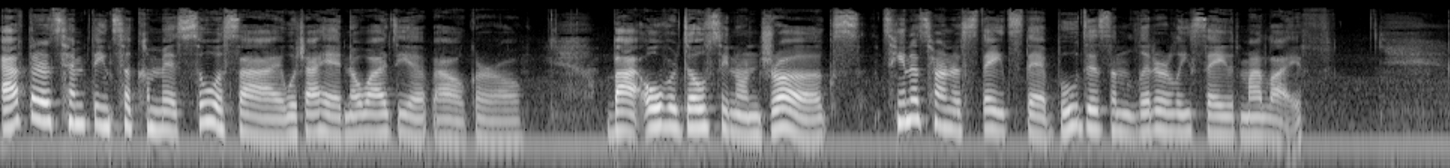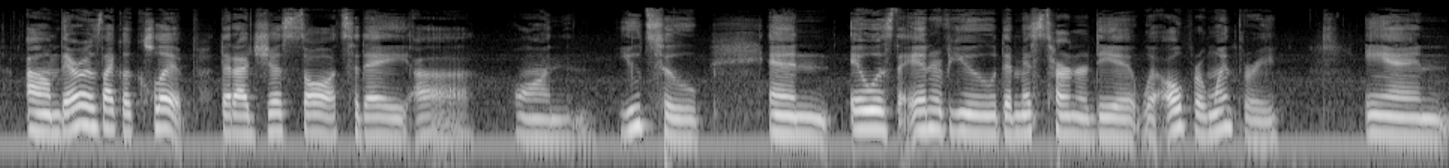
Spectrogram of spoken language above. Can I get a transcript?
After attempting to commit suicide, which I had no idea about, girl, by overdosing on drugs, Tina Turner states that Buddhism literally saved my life. Um, there was like a clip that I just saw today uh, on YouTube, and it was the interview that Miss Turner did with Oprah Winfrey, and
